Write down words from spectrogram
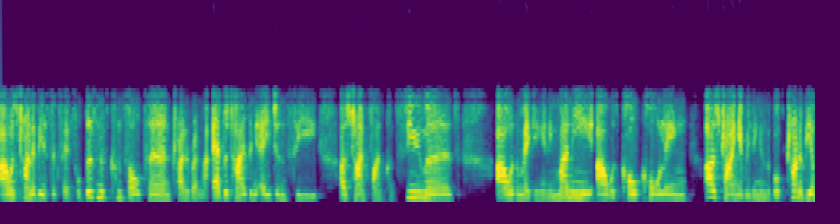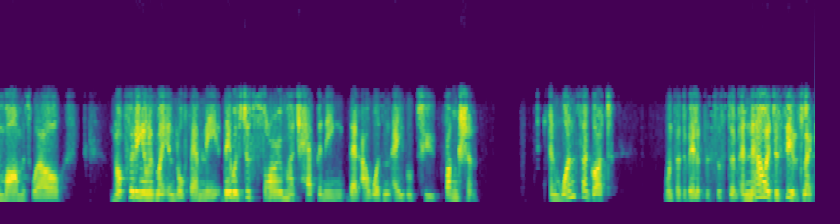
I was trying to be a successful business consultant, trying to run my advertising agency. I was trying to find consumers. I wasn't making any money. I was cold calling. I was trying everything in the book, trying to be a mom as well, not fitting in with my in law family. There was just so much happening that I wasn't able to function. And once I got, once I developed the system, and now I just see it, it's like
